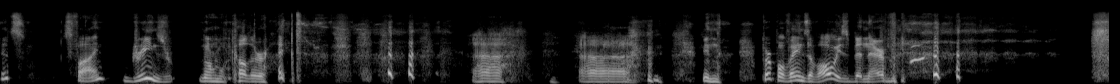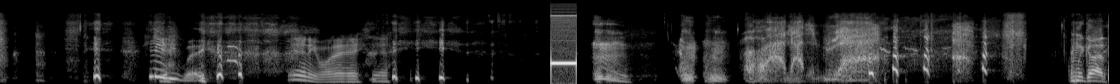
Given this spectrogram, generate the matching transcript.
It's it's fine. Green's normal color, right? Uh, uh, I mean, Purple veins have always been there, but anyway. anyway, yeah. Oh my god,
